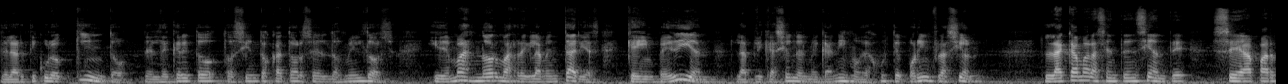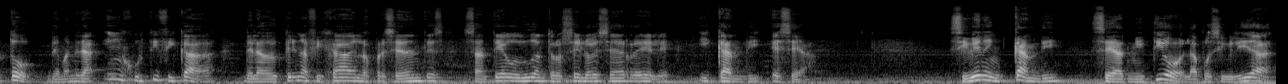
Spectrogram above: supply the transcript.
del artículo 5 del decreto 214 del 2002 y demás normas reglamentarias que impedían la aplicación del mecanismo de ajuste por inflación, la Cámara sentenciante se apartó de manera injustificada de la doctrina fijada en los precedentes Santiago Dugan Trocelo SRL y Candy SA. Si bien en Candy se admitió la posibilidad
